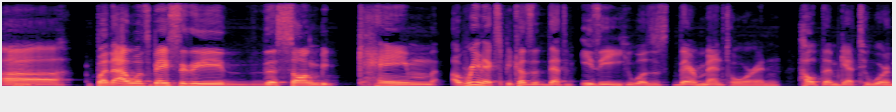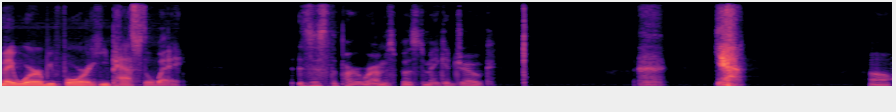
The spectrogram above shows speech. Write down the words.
Uh, but that was basically the song became a remix because of death of Eazy, He was their mentor and helped them get to where they were before he passed away. Is this the part where I'm supposed to make a joke? Yeah. Oh.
